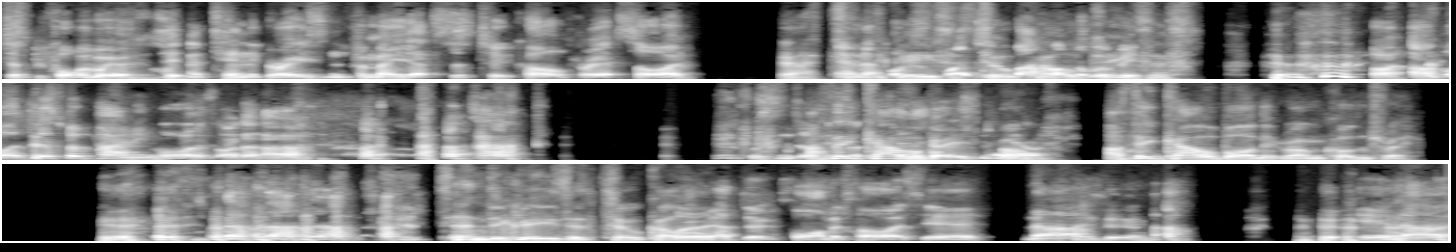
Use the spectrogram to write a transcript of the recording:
just before we were sitting at ten degrees, and for me, that's just too cold for outside. Yeah, ten And degrees is too bump up a cold. Jesus. I, I was just for painting wise. I don't know. Listen to I think this, at 10 our- degrees now. I think I was born in the wrong country. ten degrees is too We're cold. have to acclimatise. Yeah, no, yeah, no.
